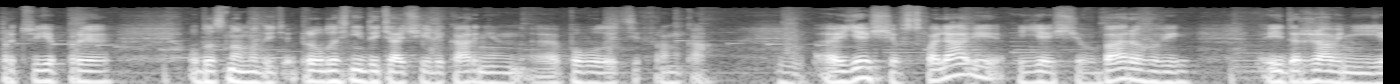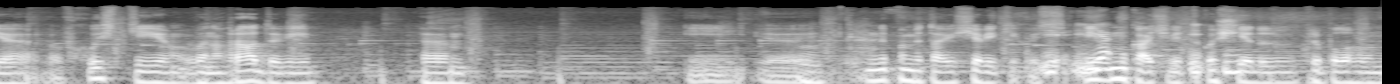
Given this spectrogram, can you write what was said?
працює при обласному при обласній дитячій лікарні по вулиці Франка. Є ще в Сваляві, є ще в Берегові, і державні є в Хусті, в Виноградові. І е, не пам'ятаю ще в якихось. І- І як- в Мукачеві також є до- при пологовому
